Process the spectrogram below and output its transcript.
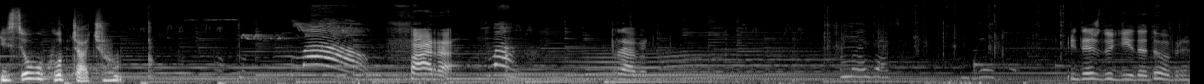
і всього хлопчачого. Фара. Правильно. Ідеш до діда, добре.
